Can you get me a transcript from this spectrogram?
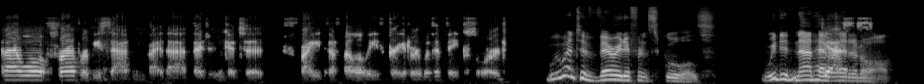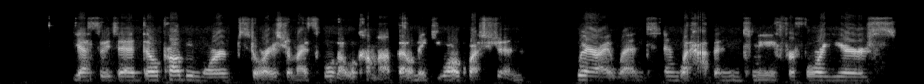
And I will forever be saddened by that. I didn't get to fight a fellow eighth grader with a fake sword. We went to very different schools. We did not have that at all. Yes, we did. There'll probably be more stories from my school that will come up that'll make you all question where I went and what happened to me for four years.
